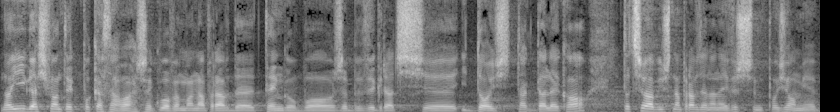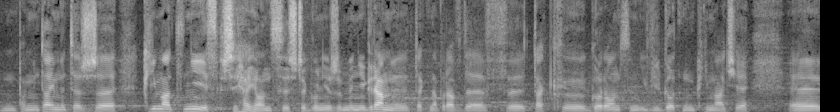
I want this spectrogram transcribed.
No i Iga Świątek pokazała, że głowę ma naprawdę tęgo, bo żeby wygrać e, i dojść tak daleko, to trzeba być naprawdę na najwyższym. Pamiętajmy też, że klimat nie jest sprzyjający, szczególnie, że my nie gramy tak naprawdę w tak gorącym i wilgotnym klimacie, e,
